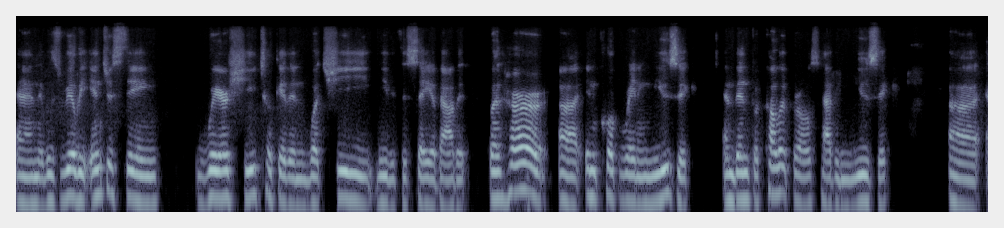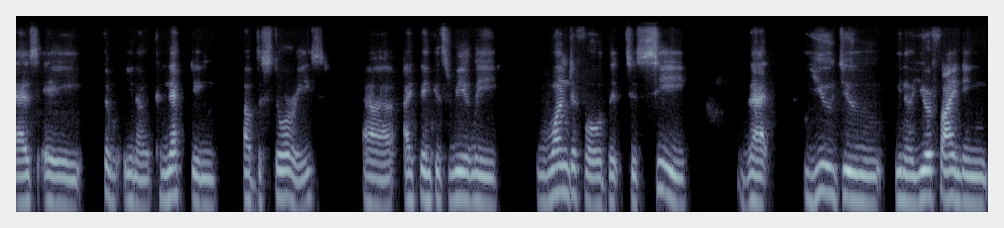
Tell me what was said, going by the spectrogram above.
And it was really interesting where she took it and what she needed to say about it. But her uh, incorporating music and then for colored girls having music uh, as a, you know, connecting of the stories, uh, I think it's really wonderful that, to see that you do, you know, you're finding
